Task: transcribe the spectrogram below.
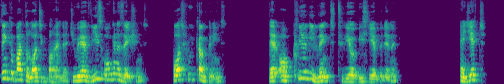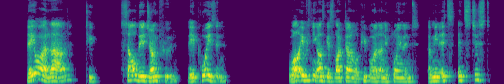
Think about the logic behind that. You have these organizations, fast food companies, that are clearly linked to the obesity epidemic, and yet they are allowed to sell their junk food, their poison, while everything else gets locked down, while people are on unemployment. I mean, it's it's just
